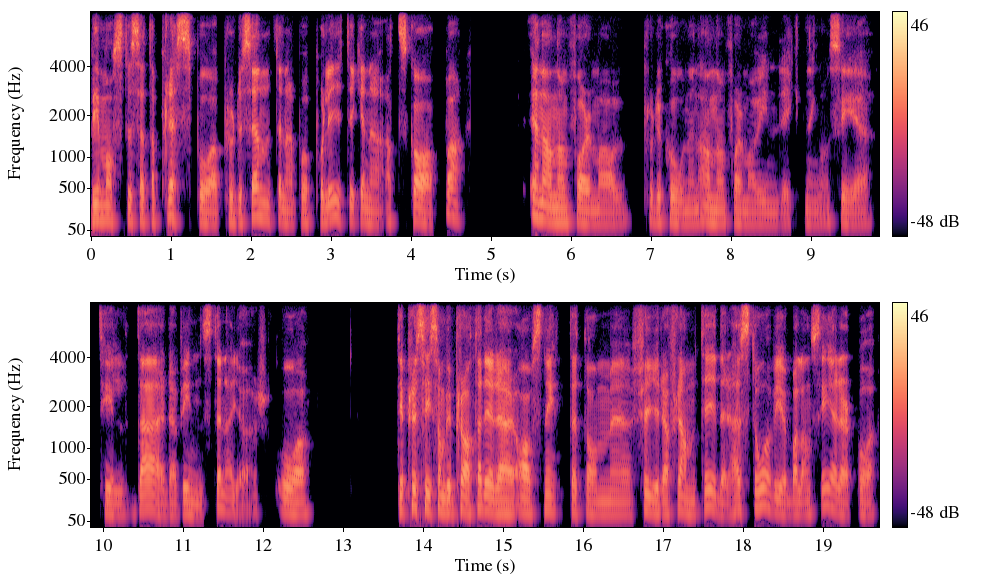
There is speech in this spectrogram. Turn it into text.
vi måste sätta press på producenterna, på politikerna att skapa en annan form av produktion, en annan form av inriktning och se till där, där vinsterna görs. Och det är precis som vi pratade i det här avsnittet om eh, fyra framtider. Här står vi och balanserar på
